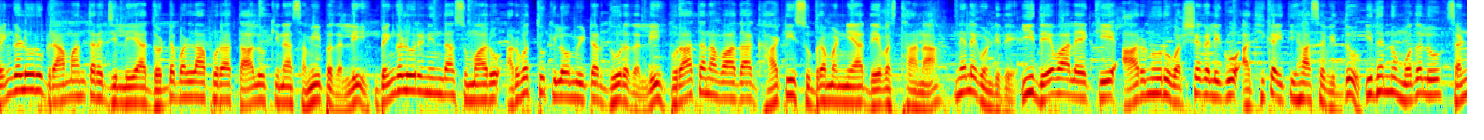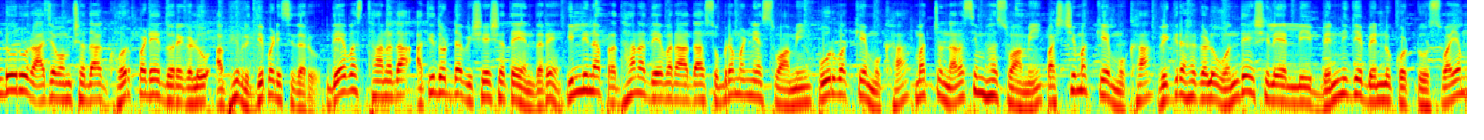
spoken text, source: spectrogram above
ಬೆಂಗಳೂರು ಗ್ರಾಮಾಂತರ ಜಿಲ್ಲೆಯ ದೊಡ್ಡಬಳ್ಳಾಪುರ ತಾಲೂಕಿನ ಸಮೀಪದಲ್ಲಿ ಬೆಂಗಳೂರಿನಿಂದ ಸುಮಾರು ಅರವತ್ತು ಕಿಲೋಮೀಟರ್ ದೂರದಲ್ಲಿ ಪುರಾತನವಾದ ಘಾಟಿ ಸುಬ್ರಹ್ಮಣ್ಯ ದೇವಸ್ಥಾನ ನೆಲೆಗೊಂಡಿದೆ. ಈ ದೇವಾಲಯಕ್ಕೆ ಆರುನೂರು ವರ್ಷಗಳಿಗೂ ಅಧಿಕ ಇತಿಹಾಸವಿದ್ದು, ಇದನ್ನು ಮೊದಲು ಸಂಡೂರು ರಾಜವಂಶದ ಘೋರ್ಪಡೆ ದೊರೆಗಳು ಅಭಿವೃದ್ಧಿಪಡಿಸಿದರು. ದೇವಸ್ಥಾನದ ಅತಿದೊಡ್ಡ ವಿಶೇಷತೆ ಎಂದರೆ, ಇಲ್ಲಿನ ಪ್ರಧಾನ ದೇವರಾದ ಸುಬ್ರಹ್ಮಣ್ಯ ಸ್ವಾಮಿ ಪೂರ್ವಕ್ಕೆ ಮುಖ ಮತ್ತು ನರಸಿಂಹಸ್ವಾಮಿ ಪಶ್ಚಿಮಕ್ಕೆ ಮುಖ ವಿಗ್ರಹಗಳು ಒಂದೇ ಶಿಲೆಯಲ್ಲಿ ಬೆನ್ನಿಗೆ ಬೆನ್ನು ಕೊಟ್ಟು ಸ್ವಯಂ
